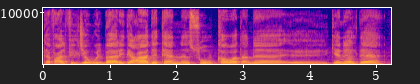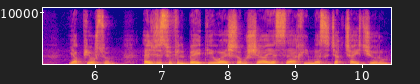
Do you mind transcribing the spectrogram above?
Tefal fil cevvil baridi adeten soğuk havada ne, e, genelde yapıyorsun. Eclisu fil beyti ve eşrabu şaye sahin ve sıcak çay içiyorum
